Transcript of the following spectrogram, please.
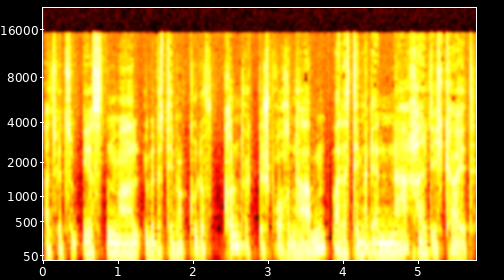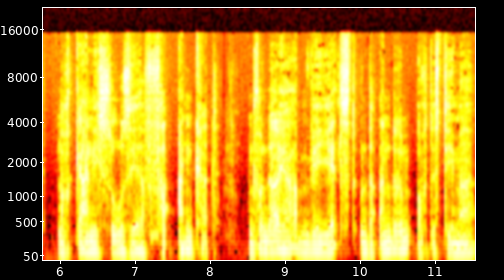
Als wir zum ersten Mal über das Thema Code of Conduct gesprochen haben, war das Thema der Nachhaltigkeit noch gar nicht so sehr verankert. Und von daher haben wir jetzt unter anderem auch das Thema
